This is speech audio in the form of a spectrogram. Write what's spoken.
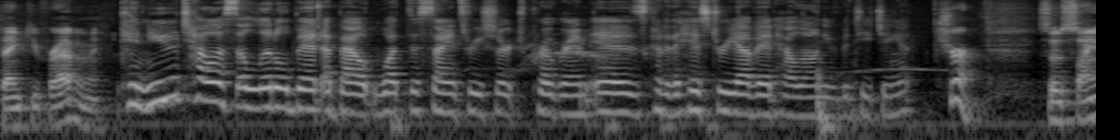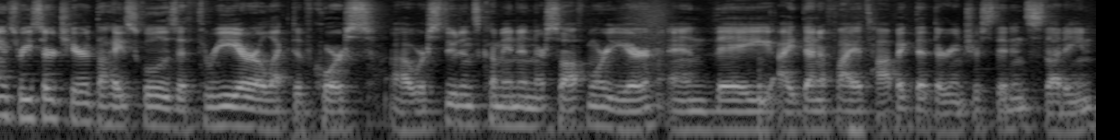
Thank you for having me. Can you tell us a little bit about what the science research program is, kind of the history of it, how long you've been teaching it? Sure. So, science research here at the high school is a three year elective course uh, where students come in in their sophomore year and they identify a topic that they're interested in studying.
